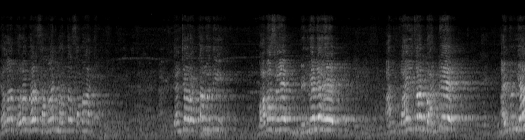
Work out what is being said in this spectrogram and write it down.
याला खरोखर समाज म्हणतात समाज. त्यांच्या रक्तामध्ये बाबासाहेब भिनलेले आहेत. आणि काही जण भामटे ऐकून घ्या.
